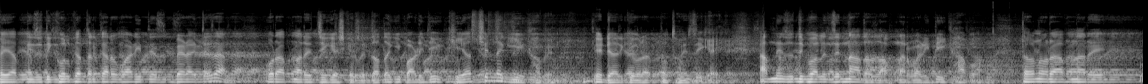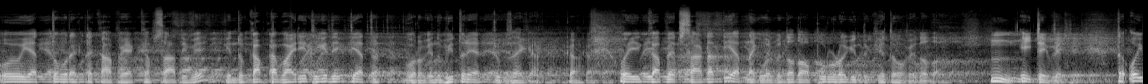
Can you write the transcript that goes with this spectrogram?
ওই আপনি যদি কলকাতার কারও বাড়িতে বেড়াইতে যান, ওরা আপনারে জিজ্ঞেস করবে, দাদা কি বাড়ি থেকে খেয়ে আসছেন না গিয়ে খাবেন? এটা আর কি ওরা প্রথমে জিজ্ঞায় আপনি যদি বলেন যে, না দাদা, আপনার বাড়িতেই খাব। তখন ওরা আপনারে ওই এত বড় একটা কাপে এক কাপ চা দিবে, কিন্তু কাপটা বাইরে থেকে দেখতে এত বড়, কিন্তু ভিতরে একটুক জায়গা ওই কাপের চাটা দিয়ে আপনাকে বলবে, দাদা, পুরোটা কিন্তু খেতে হবে, দাদা। হুম, এই টাইপের। তো ওই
